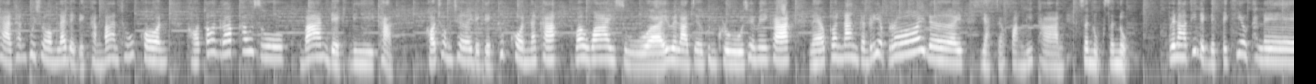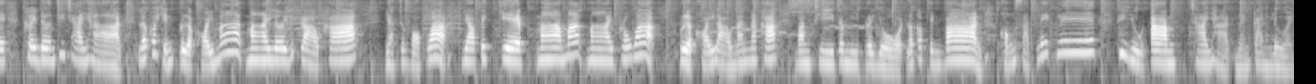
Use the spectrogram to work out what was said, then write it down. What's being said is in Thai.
ค่ะท่านผู้ชมและเด็กๆทางบ้านทุกคน ขอต้อนรับเข้าสู่บ้านเด็กดีค่ะ ขอชมเชยเด็กๆทุกคนนะคะ ว่าไหว้สวยเวลาเจอคุณครูใช่ไหมคะ แล้วก็นั่งกันเรียบร้อยเลย อยากจะฟังนิทานสนุกสนุกๆเวลาที่เด็กๆไปเที่ยวทะเล เคยเดินที่ชายหาด แล้วก็เห็นเปลือกหอยมากมายเลยหรือเปล่าคะ อยากจะบอกว่าอย่าไปเก็บมามากมาย เพราะว่า เปลือกหอยเหล่านั้นนะคะ บางทีจะมีประโยชน์แล้วก็เป็นบ้านของสัตว์เล็กๆ ที่อยู่ตามชายหาดเหมือนกันเลย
